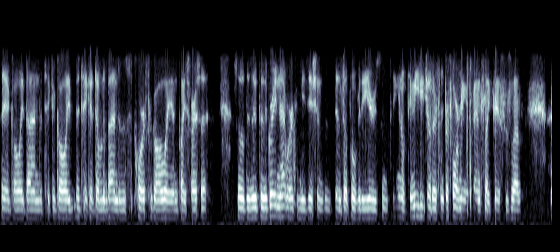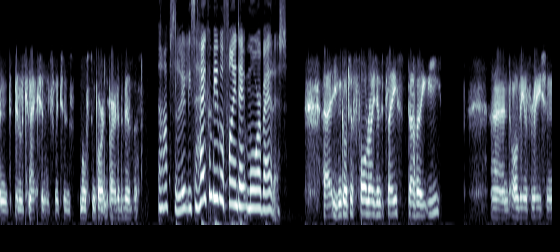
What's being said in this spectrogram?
say a Galway band would take a Galway, would take a Dublin band as a support for Galway, and vice versa. So there's a, there's a great network of musicians that's built up over the years, and you know they meet each other from performing events like this as well, and build connections, which is the most important part of the business. Absolutely. So how can people find out more about it? Uh, you can go to fallrightintoplace.ie and all the information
